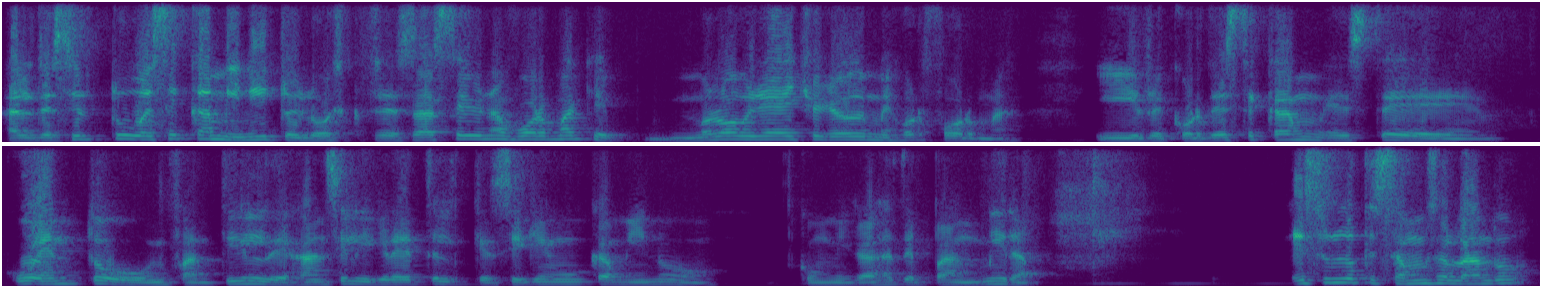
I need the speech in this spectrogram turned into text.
al decir tú ese caminito y lo expresaste de una forma que no lo habría hecho yo de mejor forma, y recordé este, este cuento infantil de Hansel y Gretel que siguen un camino con migajas de pan. Mira, eso es lo que estamos hablando,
